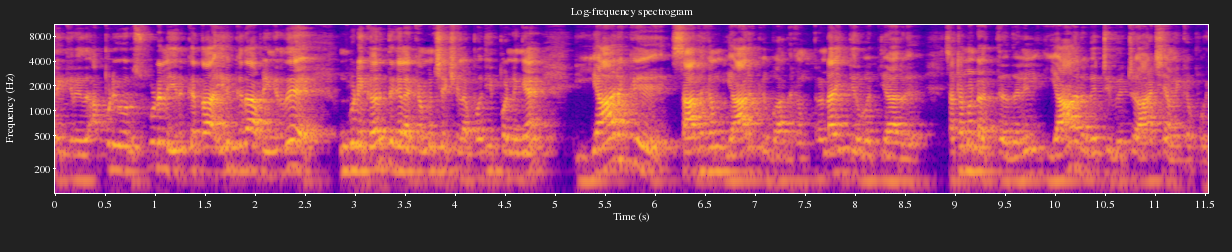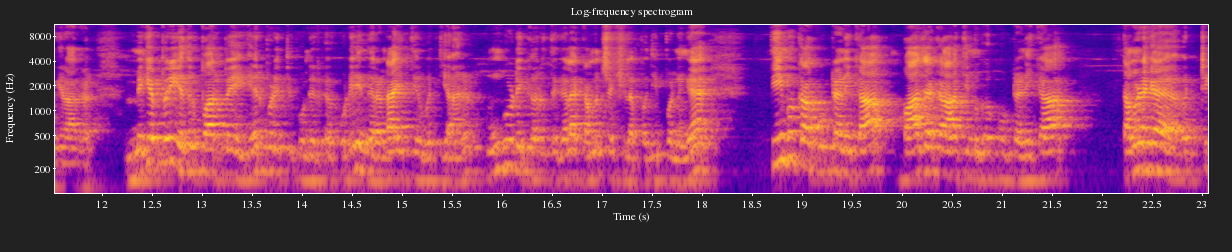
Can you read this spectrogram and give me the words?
இருக்கிறது. அப்படி ஒரு சூழல் இருக்கதா இருக்குதா அப்படிங்கிறது உங்களுடைய கருத்துக்களை கமெண்ட் செக்ஷனில் பதிவு பண்ணுங்க. யாருக்கு சாதகம் யாருக்கு பாதகம்? ரெண்டாயிரத்தி இருபத்தி ஆறு சட்டமன்ற தேர்தலில் யார் வெற்றி பெற்று ஆட்சி அமைக்கப் போகிறார்கள்? மிகப்பெரிய எதிர்பார்ப்பை ஏற்படுத்தி கொண்டிருக்கக்கூடிய இந்த ரெண்டாயிரத்தி இருபத்தி ஆறு உங்களுடைய கருத்துக்களை கமெண்ட் செக்ஷனில் பதிவு பண்ணுங்கள் திமுக கூட்டணிக்கா? பாஜக அதிமுக கூட்டணிக்கா? தமிழக வெற்றி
